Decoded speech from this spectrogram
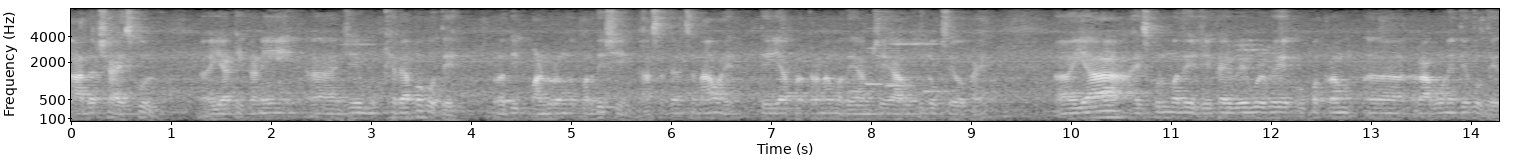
आदर्श हायस्कूल या ठिकाणी जे मुख्याध्यापक होते प्रदीप पांडुरंग परदेशी असं त्यांचं नाव आहे. ते या प्रकरणामध्ये आमचे आरोपी लोकसेवक आहेत या हायस्कूलमध्ये जे काही वेगवेगळे उपक्रम राबवण्यात येत होते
